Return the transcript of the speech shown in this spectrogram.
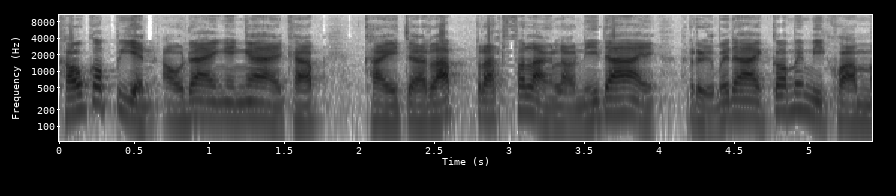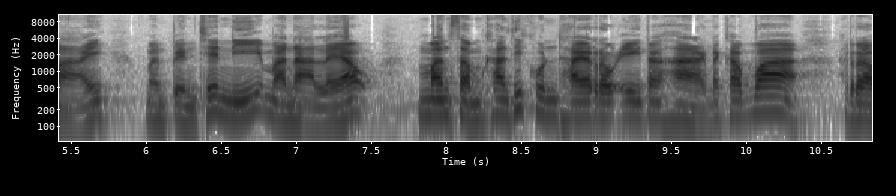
เขาก็เปลี่ยนเอาได้ง่าย ๆ ครับใครจะรับรัฐฝรั่งเหล่านี้ได้ หรือไม่ได้ก็ไม่มีความหมาย มันเป็นเช่นนี้มานานแล้ว มันสำคัญที่คนไทยเราเองต่างหากนะครับว่าเรา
